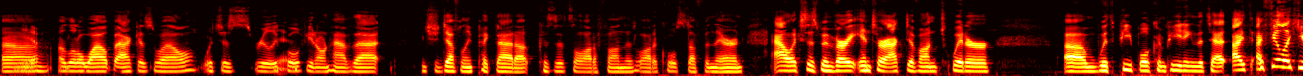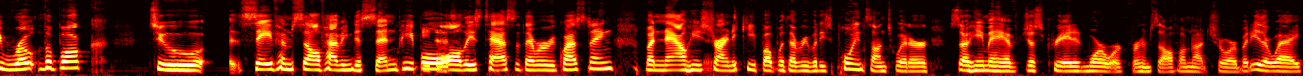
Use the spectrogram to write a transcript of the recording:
uh, Yeah. a little while back as well, which is really Yeah. cool. If you don't have that, you should definitely pick that up because it's a lot of fun. There's a lot of cool stuff in there. And Alex has been very interactive on Twitter um, with people competing the test. I, I feel like he wrote the book to save himself having to send people all these tasks that they were requesting, but now he's trying to keep up with everybody's points on Twitter, so he may have just created more work for himself. I'm not sure, but either way,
